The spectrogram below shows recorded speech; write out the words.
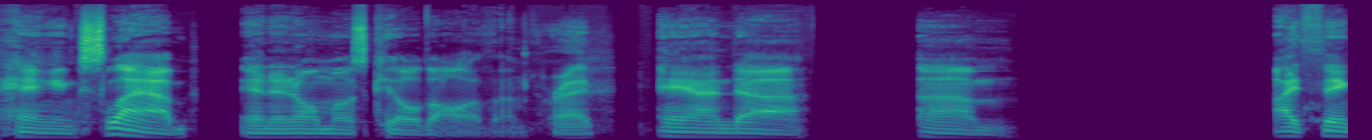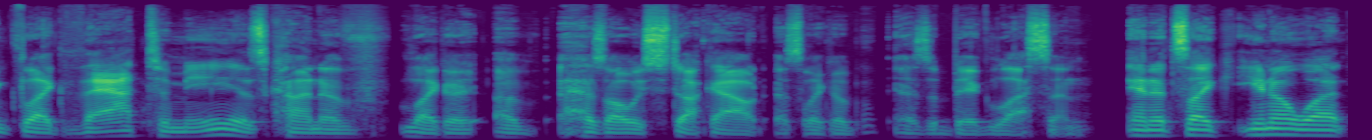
hanging slab and it almost killed all of them. Right. and uh um i think like that to me is kind of like a, a has always stuck out as like a as a big lesson. And it's like you know what?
